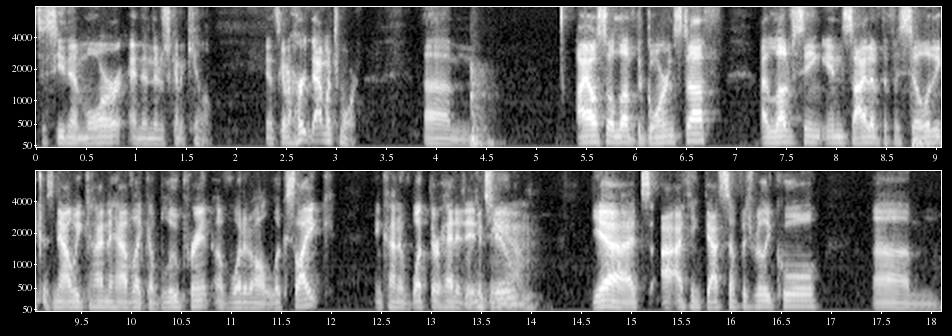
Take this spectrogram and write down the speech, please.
to see them more, and then they're just going to kill them, and it's going to hurt that much more. Um, I also love the Gorn stuff. I love seeing inside of the facility because now we kind of have like a blueprint of what it all looks like and kind of what they're headed Look into. Yeah, it's. I think that stuff is really cool. Um,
